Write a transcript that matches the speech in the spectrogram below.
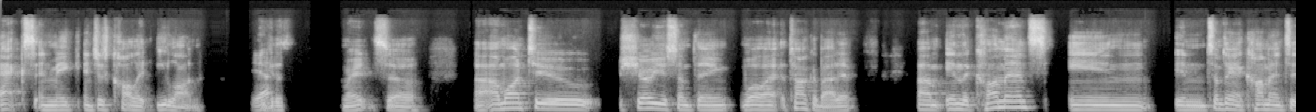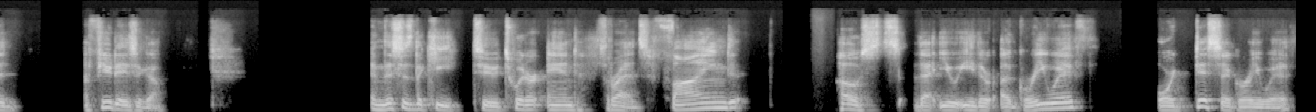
X and make and just call it Elon. Yeah. Because, right. So uh, I want to show you something. Well, I talk about it um, in the comments in in something I commented a few days ago. And this is the key to Twitter and threads. Find posts that you either agree with or disagree with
